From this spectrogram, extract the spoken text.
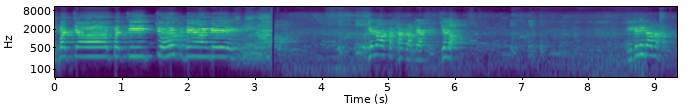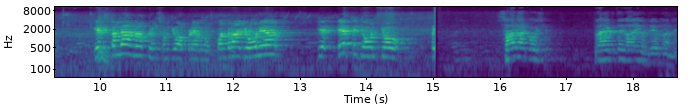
ਬੱਚਾ ਬੱਚੀ ਚੋਕ ਦੇਾਂਗੇ ਜ਼ਿਲ੍ਹਾ ਇਕੱਠਾ ਕਰ ਲਿਆ ਤੇ ਜ਼ਿਲ੍ਹਾ। ਠੀਕ ਨਹੀਂ ਗੱਲ? ਇਹ ਇਕੱਲਾ ਨਾ ਤੁਸੀਂ ਸਮਝੋ ਆਪਣੇ ਆਪ ਨੂੰ। 15 ਜ਼ੋਨ ਆ। ਜੇ ਇੱਕ ਜ਼ੋਨ ਚੋਂ ਸਾਰਾ ਕੁਝ ਟਰੈਕ ਤੇ ਲਾਏ ਹੁੰਦੇ ਉਹਨਾਂ ਨੇ।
